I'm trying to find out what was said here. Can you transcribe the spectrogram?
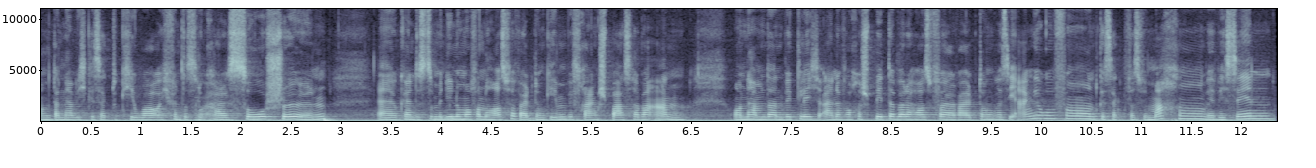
Und dann habe ich gesagt, okay, wow, ich finde das Lokal wow. so schön äh, könntest du mir die Nummer von der Hausverwaltung geben? Wir fragen spaßhalber an. Und haben dann wirklich eine Woche später bei der Hausverwaltung quasi angerufen und gesagt, was wir machen, wer wir sind.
